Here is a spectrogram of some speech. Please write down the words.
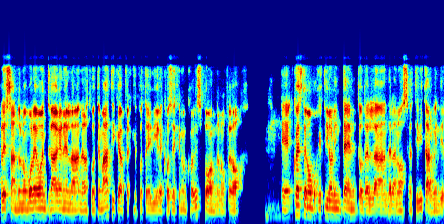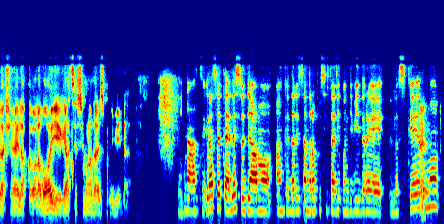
Alessandro, non volevo entrare nella, nella, tua tematica perché potrei dire cose che non corrispondono, però E questo era un pochettino l'intento della, della nostra attività, quindi lascerei la parola a voi. Grazie Simona della disponibilità. Grazie, grazie a te. Adesso diamo anche ad Alessandra la possibilità di condividere lo schermo. Eh.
